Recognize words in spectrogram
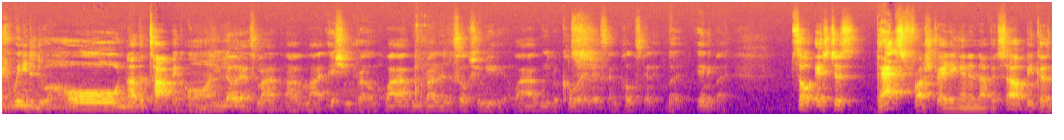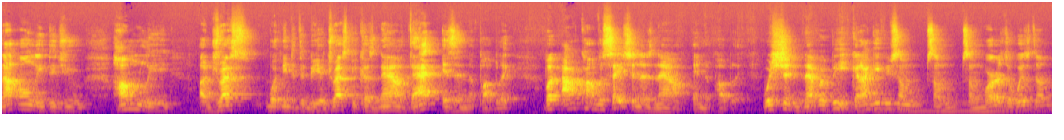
And we need to do a whole nother topic on You know that's my, my my issue, bro. Why are we running the social media? Why are we recording this and posting it? But anyway, So it's just that's frustrating in and of itself because not only did you humbly address what needed to be addressed because now that is in the public. But our conversation is now in the public, which should never be. Can I give you some some some words of wisdom?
